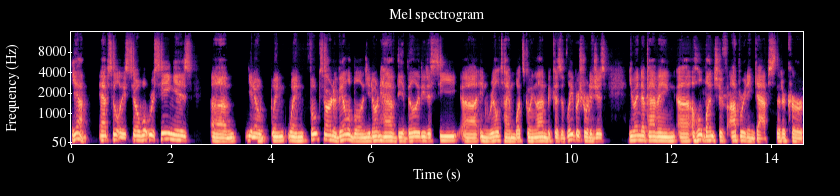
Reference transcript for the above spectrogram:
Yeah, absolutely. So what we're seeing is um, you know when when folks aren't available and you don't have the ability to see uh, in real time what's going on because of labor shortages you end up having uh, a whole bunch of operating gaps that occur.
